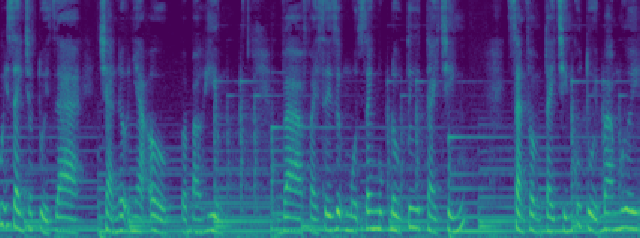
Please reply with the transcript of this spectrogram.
quỹ dành cho tuổi già, trả nợ nhà ở và bảo hiểm. Và phải xây dựng một danh mục đầu tư tài chính. Sản phẩm tài chính của tuổi 30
